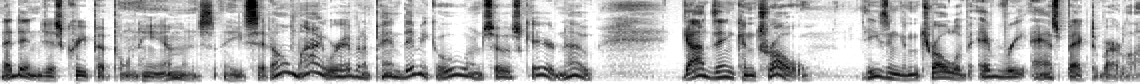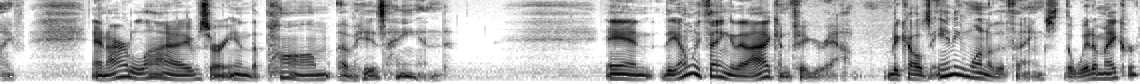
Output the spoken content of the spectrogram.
That didn't just creep up on him and he said, Oh my, we're having a pandemic. Oh, I'm so scared. No. God's in control. He's in control of every aspect of our life. And our lives are in the palm of His hand. And the only thing that I can figure out, because any one of the things, the widowmaker,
